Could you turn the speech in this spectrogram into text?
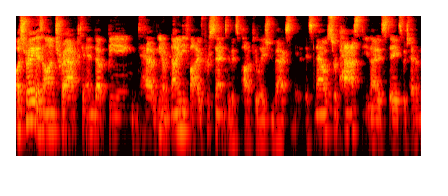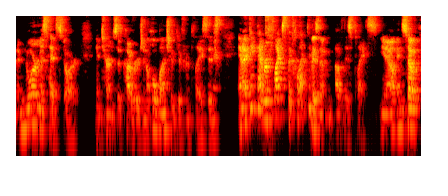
Australia is on track to end up being to have you know 95% of its population vaccinated. It's now surpassed the United States, which had an enormous head start in terms of coverage in a whole bunch of different places. And I think that reflects the collectivism of this place, you know. And so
